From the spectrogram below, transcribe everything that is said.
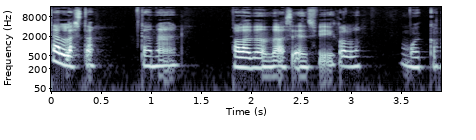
Tällaista tänään. Palataan taas ensi viikolla. Moikka!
